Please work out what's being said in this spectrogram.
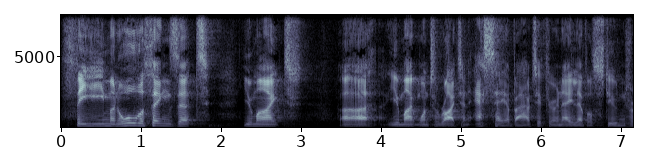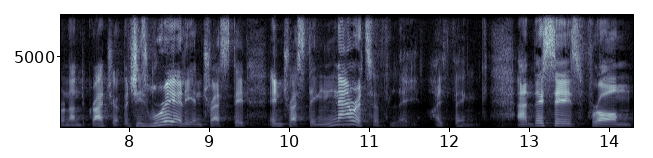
theme and all the things that you might uh, you might want to write an essay about if you're an A level student or an undergraduate. But she's really interested, interesting narratively, I think. And this is from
